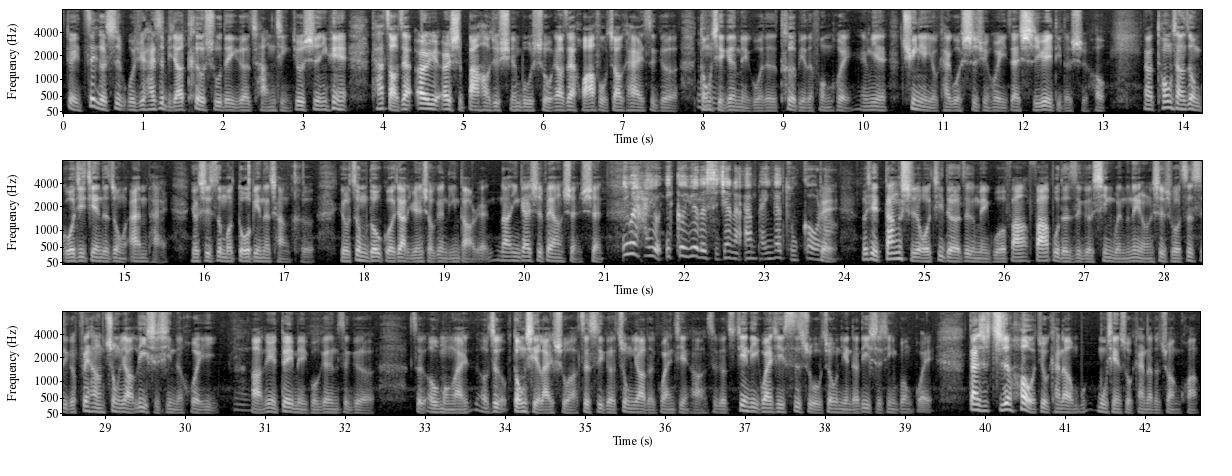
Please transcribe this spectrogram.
对，这个是我觉得还是比较特殊的一个场景，就是因为他早在二月二十八号就宣布说要在华府召开这个东协跟美国的特别的峰会，因为去年有开过视讯会议，在十月底的时候。那通常这种国际间的这种安排，尤其是这么多边的场合，有这么多国家的元首跟领导人，那应该是非常审慎。因为还有一个月的时间来安排，应该足够了。对，而且当时我记得这个美国发发布的这个新闻的内容是说，这是一个非常重要历史性的会议，嗯、啊，因为对美国跟这个这个欧盟来，呃，这个东协来说啊，这是一个重要的关键啊，这个建立关系四十五周年的历史性峰会。但是之后就看到目目前所看到的状况。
